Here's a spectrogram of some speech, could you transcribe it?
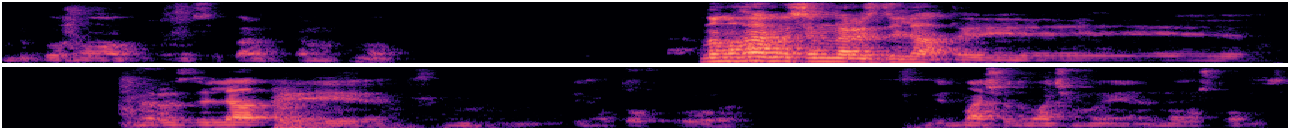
до кожного суперника. Ну, намагаємося не розділяти, не розділяти підготовку від матчу до матчу. Ми налаштовуємося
